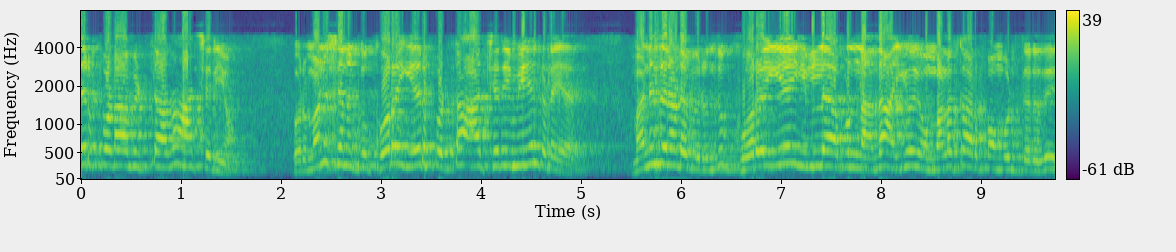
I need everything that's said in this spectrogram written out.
ஏற்படாவிட்டாதான் ஆச்சரியம். ஒரு மனுஷனுக்கு குறை ஏற்பட்டால் ஆச்சரியமே கிடையாது. மனிதனிடமிருந்து குறையே இல்லை அப்படின்னா தான் ஐயோ இவன் மலக்கா இருப்பான் போல் தருது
